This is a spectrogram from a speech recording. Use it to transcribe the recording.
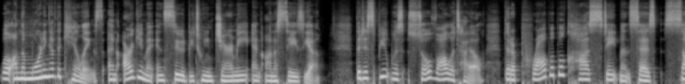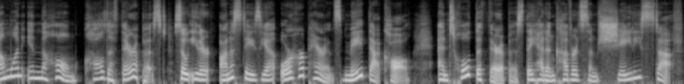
Well, on the morning of the killings, an argument ensued between Jeremy and Anastasia. The dispute was so volatile that a probable cause statement says someone in the home called a therapist. So either Anastasia or her parents made that call and told the therapist they had uncovered some shady stuff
